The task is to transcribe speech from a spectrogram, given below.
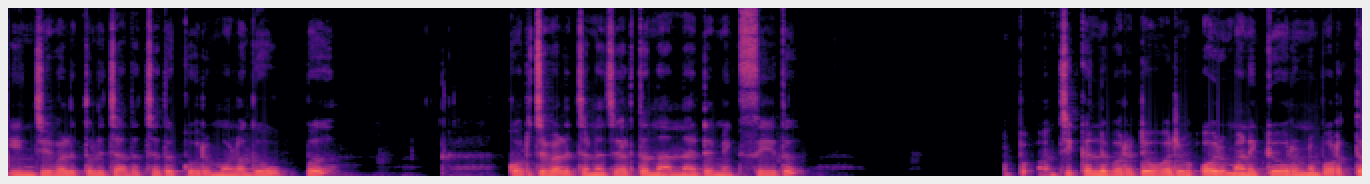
ഇഞ്ചി വെളുത്തുള്ളി ചതച്ചത് കുരുമുളക് ഉപ്പ് കുറച്ച് വെളിച്ചെണ്ണ ചേർത്ത് നന്നായിട്ട് മിക്സ് ചെയ്ത് ചിക്കനിൽ പുരട്ടി ഒരു ഒരു മണിക്കൂറിന് പുറത്ത്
